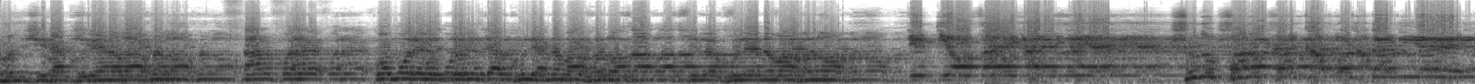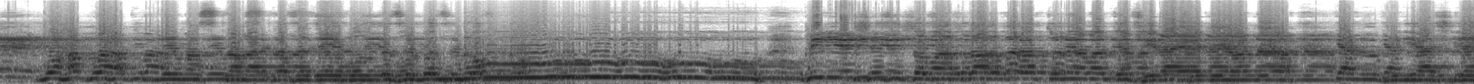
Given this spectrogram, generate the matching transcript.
ঘুনসিটা খুলে নেওয়া হলো। তারপরে কোমরের দড়িটা খুলে নেওয়া হলো জামা ছিল খুলে নেওয়া হলো। তৃতীয় জায়গায় গিয়ে শুধু পরনের কাপড়টা নিয়ে মোহাম্মদ ইবনে মাসলামার কাছে যেয়ে বলতেছে, বন্ধু ফিরে এসেছি তোমার তুমি আমাকে দিও না। কেন ফিরে আসলে?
